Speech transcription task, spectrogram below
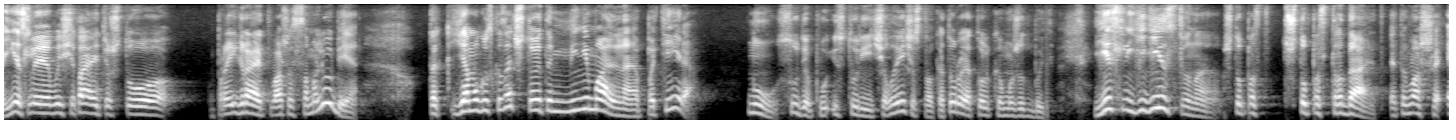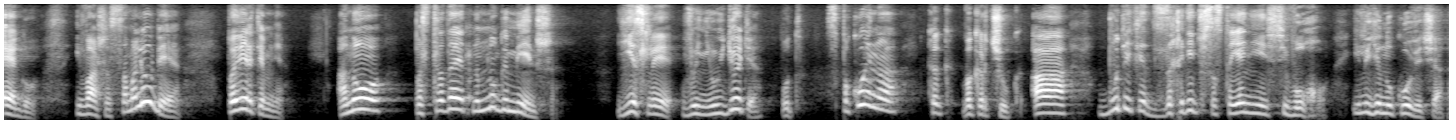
Если вы считаете, что проиграет ваше самолюбие, так я могу сказать, что это минимальная потеря, ну, судя по истории человечества, которая только может быть. Если единственное, что, что пострадает, это ваше эго и ваше самолюбие, поверьте мне, оно пострадает намного меньше, если вы не уйдете вот спокойно, как Вакарчук, а будете заходить в состояние Сивохо или Януковича.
